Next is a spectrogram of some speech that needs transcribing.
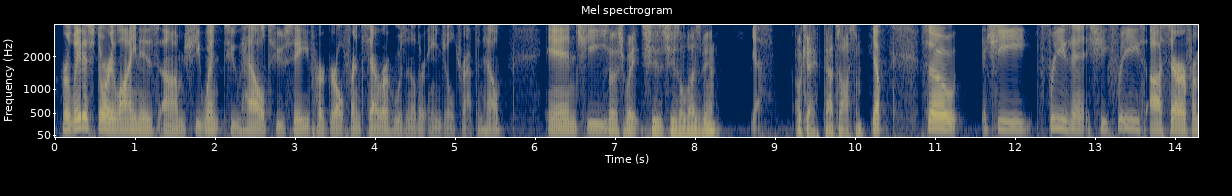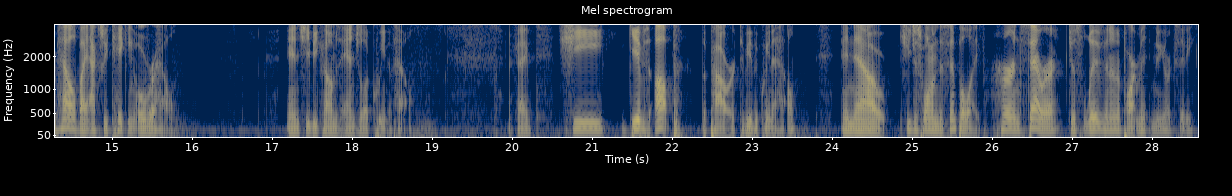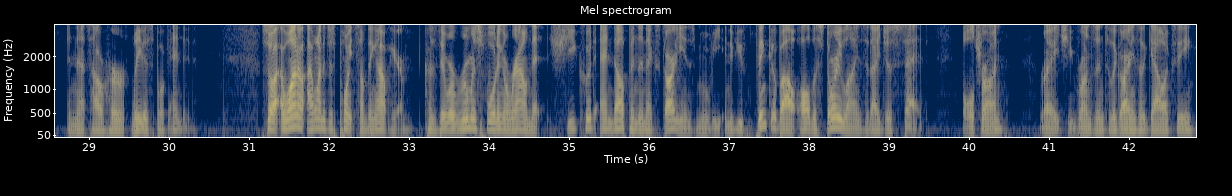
Her latest storyline is um, she went to hell to save her girlfriend Sera, who was another angel trapped in hell, and she so. Wait, she's she's a lesbian. yes Okay, that's awesome. Yep. So she frees she frees uh, Sera from hell by actually taking over hell, and she becomes Angela, Queen of Hell. Okay. She gives up the power to be the Queen of Hell, and now she just wanted the simple life. Her and Sera just live in an apartment in New York City, and that's how her latest book ended. So I want to I want to just point something out here because there were rumors floating around that she could end up in the next Guardians movie. And if you think about all the storylines that I just said, Ultron, right? She runs into the Guardians of the Galaxy.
